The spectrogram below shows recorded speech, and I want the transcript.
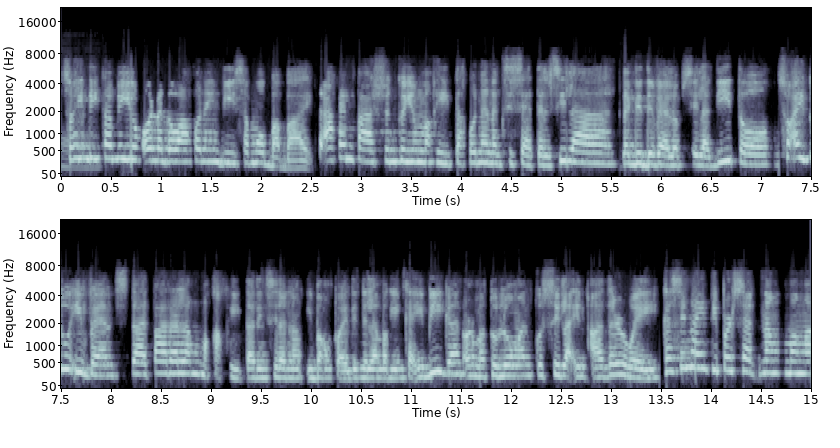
So hindi kami yung, oh, nagawa ko na yung visa mo, bye-bye. Sa akin, passion ko yung makita ko na nagsisettle sila, nagde-develop sila dito. So I do events that para lang makakita rin sila ng ibang pwede nila maging kaibigan or matulungan ko sila in other way. Kasi 90% ng mga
